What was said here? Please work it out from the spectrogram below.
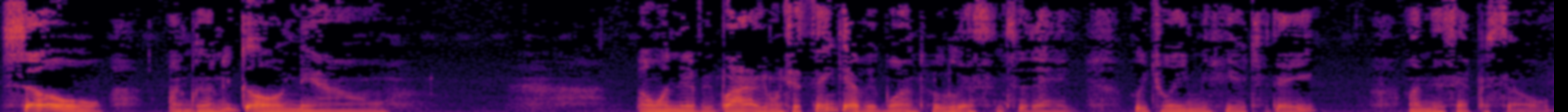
So I'm going to go now. I want everybody, I want to thank everyone who listened today, who joined me here today on this episode.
